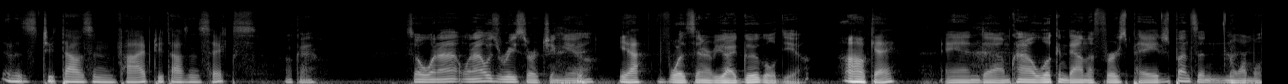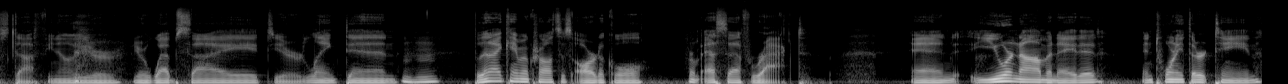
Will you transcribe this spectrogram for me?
it was 2005, 2006. Okay. So when I when I was researching you Yeah. before this interview, I googled you, Okay. And uh, I'm kind of looking down the first page, a bunch of normal stuff, you know, your your website, your LinkedIn. Mm-hmm. But then I came across this article from SF Racked, and you were nominated in 2013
